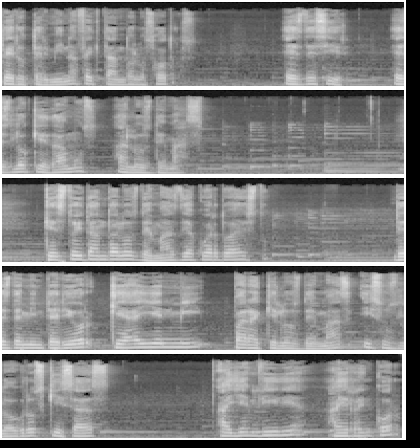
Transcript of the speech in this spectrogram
pero termina afectando a los otros. Es decir, es lo que damos a los demás. ¿Qué estoy dando a los demás de acuerdo a esto? Desde mi interior, ¿qué hay en mí para que los demás y sus logros quizás hay envidia, hay rencor?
